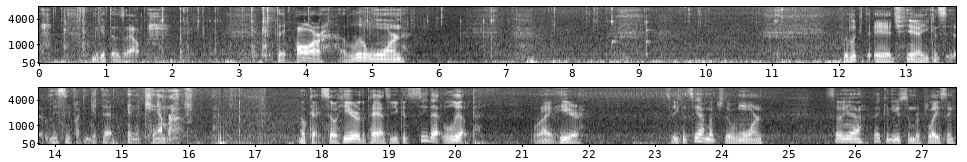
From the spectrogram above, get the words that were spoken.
Let me get those out. But they are a little worn If we look at the edge, yeah, you can see that. Let me see if I can get that in the camera. Okay, so here are the pads. You can see that lip right here. So you can see how much they're worn. So yeah, they could use some replacing.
